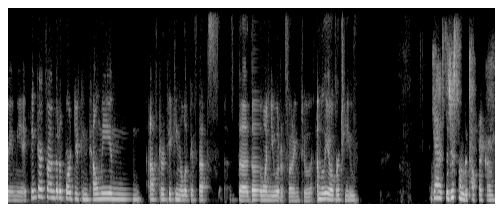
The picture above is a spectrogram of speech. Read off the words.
Amy. I think I found the report. You can tell me in, after taking a look if that's the, the one you were referring to. Emily, over to you. Yeah, so just on the topic of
